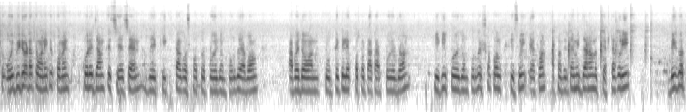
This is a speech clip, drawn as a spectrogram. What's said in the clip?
তো ওই ভিডিওটাতে অনেকে কমেন্ট করে জানতে চেয়েছেন যে কি কাগজপত্র প্রয়োজন পড়বে এবং আবেদন করতে গেলে কত টাকার প্রয়োজন, কি কি প্রয়োজন পড়বে, সকল কিছুই এখন আপনাদেরকে আমি জানানোর চেষ্টা করি। বিগত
